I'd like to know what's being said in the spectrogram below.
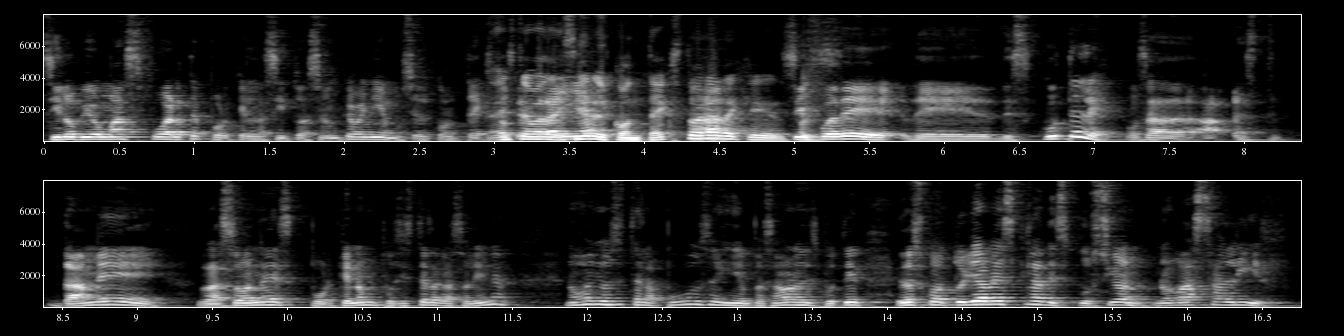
sí lo vio más fuerte porque la situación que veníamos y el contexto este va a decir, el contexto era de que... Sí pues, fue de, de discútele, o sea, este, dame razones por qué no me pusiste la gasolina. No, yo sí te la puse y empezaron a discutir. Entonces cuando tú ya ves que la discusión no va a salir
